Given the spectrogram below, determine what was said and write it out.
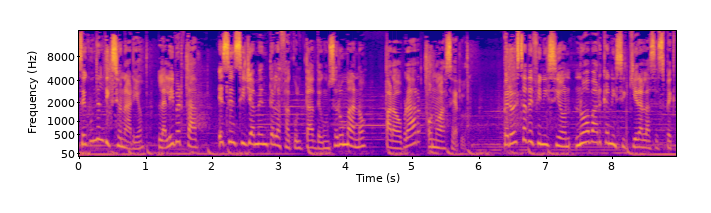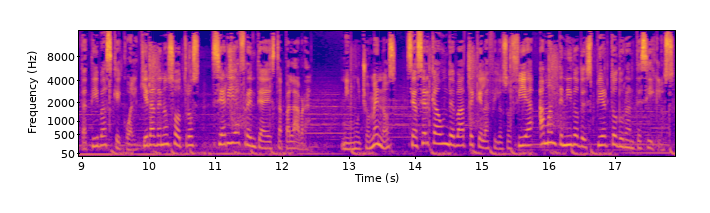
Según el diccionario, la libertad es sencillamente la facultad de un ser humano para obrar o no hacerlo pero esta definición no abarca ni siquiera las expectativas que cualquiera de nosotros se haría frente a esta palabra, ni mucho menos se acerca a un debate que la filosofía ha mantenido despierto durante siglos.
